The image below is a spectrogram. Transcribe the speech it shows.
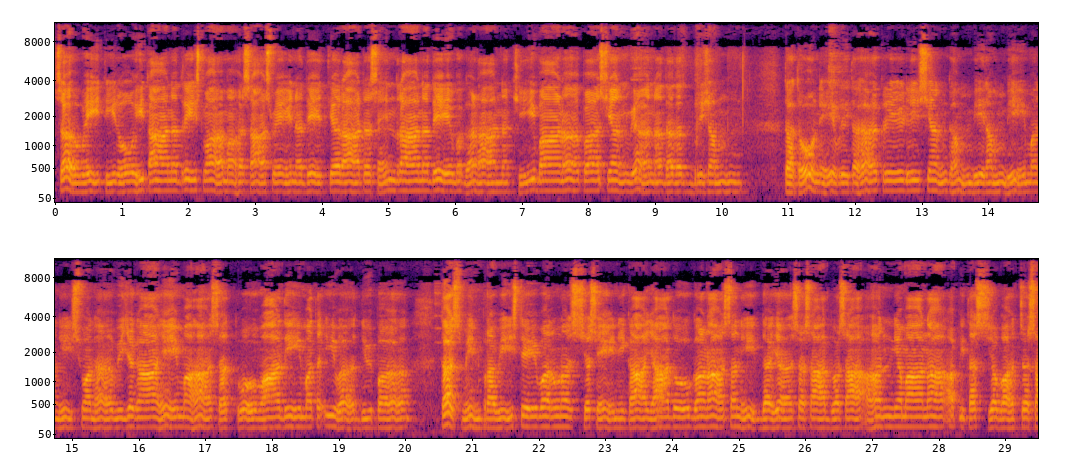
स वै तिरोहितान् दृष्ट्वा महसाश्वेन दैत्यराटसेन्द्रान् देवगणान् क्षीबान् पश्यन् व्यनदद्भृशम् ततो निवृतः क्रीडिष्यन् गम्भीरं भीमनीश्वन विजगाहे महासत्त्वो वादिमत इव द्विप। तस्मिन् प्रविष्टे वरुणस्य सैनिका यादो गणा सनिधय शशाद्वशा अहन्यमाना अपि तस्य वचसा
